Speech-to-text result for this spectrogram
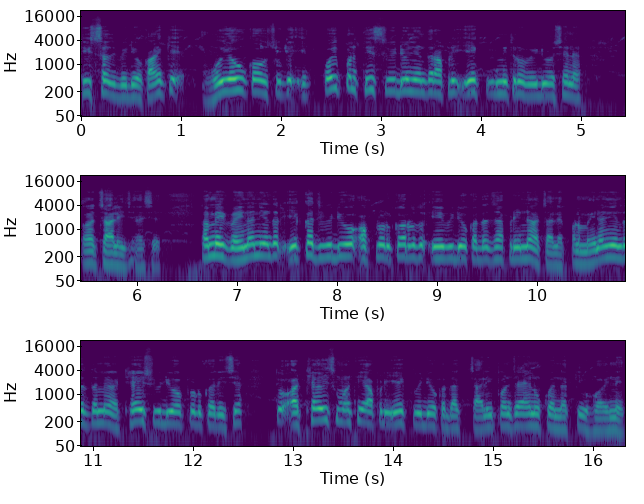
ત્રીસ જ વીડિયો. કારણ કે હું એવું કહું છું કે એક- કોઈ પણ ત્રીસ વિડીયોની અંદર આપણી એક મિત્રો વીડિયો છે ને ચાલી જાય છે. તમે મહિનાની અંદર એક જ વીડિયો અપલોડ કરો તો એ વીડિયો કદાચ આપણી ના ચાલે. પણ મહિનાની અંદર તમે અઠ્યાવીસ વીડિયો અપલોડ કરી છે, તો અઠ્યાવીસમાંથી આપણી એક વીડિયો કદાચ ચાલી પણ જાય, એનું કોઈ નક્કી હોય નહીં.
